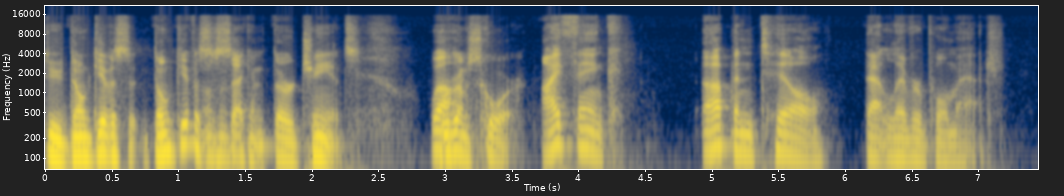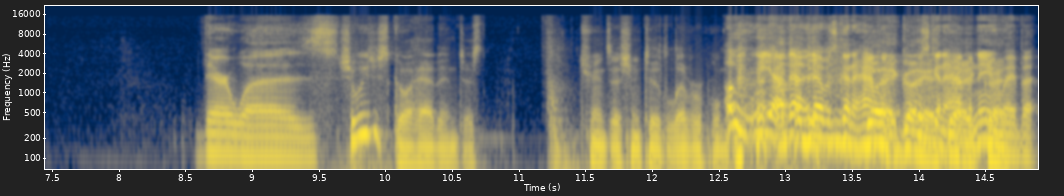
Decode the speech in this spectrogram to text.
dude, don't give us don't give us Mhm. a second, third chance. Well, We're going to score. I think up until that Liverpool match, there was. Should we just go ahead and just transition to the Liverpool? Oh yeah, that, that was going to Go happen. ahead, go it was going to go happen ahead, anyway. But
